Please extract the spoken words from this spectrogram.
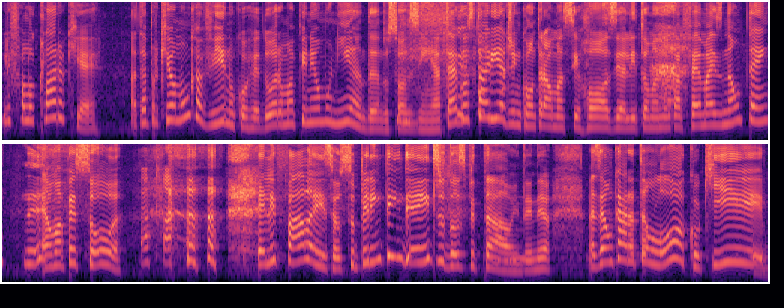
Ele falou, claro que é. Até porque eu nunca vi no corredor uma pneumonia andando sozinha. Até gostaria de encontrar uma cirrose ali tomando um café, mas não tem. É uma pessoa. Ele fala isso, é o superintendente do hospital, entendeu? Mas é um cara tão louco que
